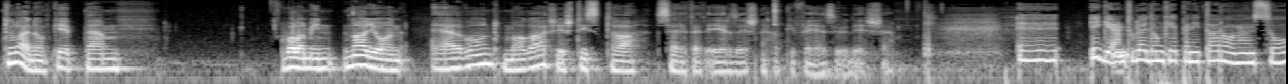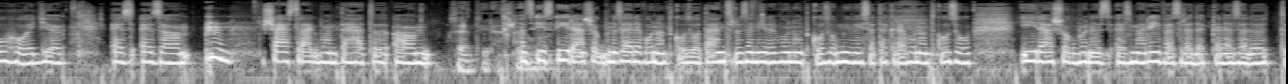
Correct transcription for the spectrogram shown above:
tulajdonképpen valami nagyon elvont, magas és tiszta szeretetérzésnek a kifejeződése. Ö, igen, tulajdonképpen itt arról van szó, hogy ez, ez a sásztrákban, tehát a, a az írásokban, az erre vonatkozó táncra, zenére vonatkozó, művészetekre vonatkozó írásokban ez, ez már évezredekkel ezelőtt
